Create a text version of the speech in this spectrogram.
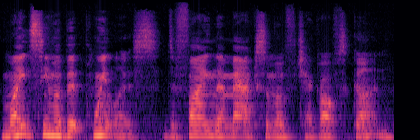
might seem a bit pointless, defying the maxim of Chekhov's gun.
